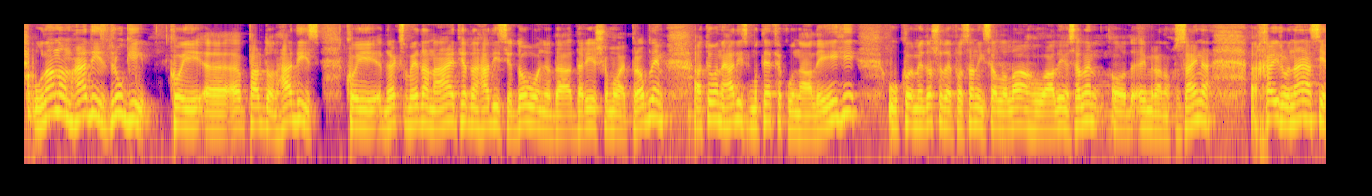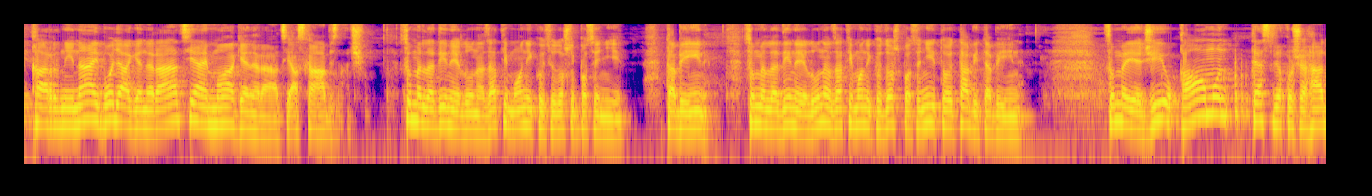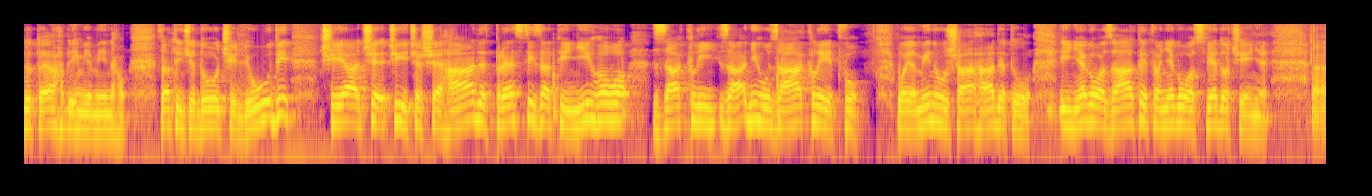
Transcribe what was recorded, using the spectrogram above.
Uglavnom hadis drugi koji, e, pardon, hadis koji, rekli smo jedan ajet, jedan hadis je dovoljno da, da riješimo ovaj problem, a to je onaj hadis mutefeku na alehi, u kojem je došlo da je poslanik sallallahu alaihi sallam od Imrana Husajna, hajru nas je karni, najbolja generacija je moja generacija, ashabi znači. Sume ladine i luna, zatim oni koji su došli poslije njih, tabiine. Sume ladine i luna, zatim oni koji su došli poslije njih, to je tabi tabiine. Sume je džiju kaumun, tesmiku šehadetu ahdihim jeminahu. Zatim će doći ljudi čija će, čiji će šehadet prestizati njihovo zakli, za, njihovu zakljetvu. O jeminuhu šehadetu i njegova zakljetva, njegovo svjedočenje. E,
